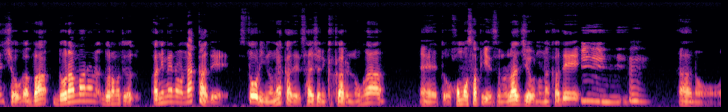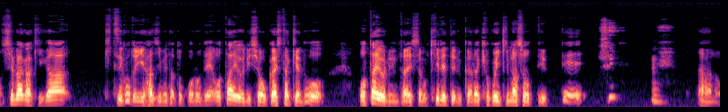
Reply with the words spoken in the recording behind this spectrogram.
現象がばドラマの、ドラマというか、アニメの中で、ストーリーの中で最初にかかるのが、えっ、と、ホモサピエンスのラジオの中でう、ん。うん。あの、柴垣がきついこと言い始めたところで、お便り紹介したけど、お便りに対しても切れてるから曲行きましょうって言ってうん、あの、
